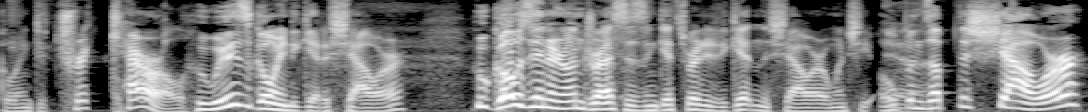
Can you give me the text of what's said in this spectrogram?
going to trick Carol, who is going to get a shower, who goes in and undresses and gets ready to get in the shower. And when she opens Yeah. up the shower,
